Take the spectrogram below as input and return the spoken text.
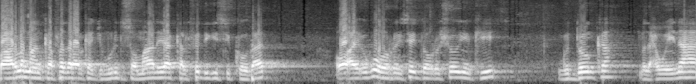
baarlamaanka federaalka jamhuuriyadda soomaaliya kalfadhigiisii koowaad oo ay ugu horeysay doorashooyinkii guddoonka madaxweynaha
